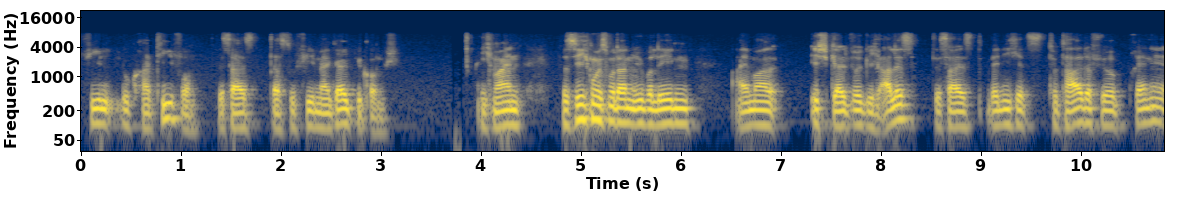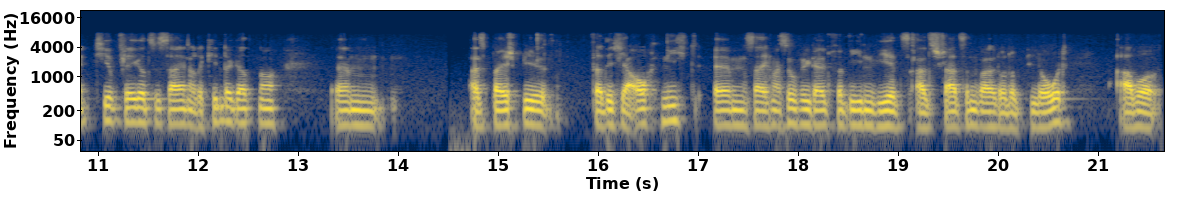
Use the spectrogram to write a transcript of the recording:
viel lukrativer. Das heißt, dass du viel mehr Geld bekommst. Ich meine, für sich muss man dann überlegen, einmal ist Geld wirklich alles. Das heißt, wenn ich jetzt total dafür brenne, Tierpfleger zu sein oder Kindergärtner, ähm, als Beispiel werde ich ja auch nicht, ähm, sage ich mal, so viel Geld verdienen wie jetzt als Staatsanwalt oder Pilot. Aber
